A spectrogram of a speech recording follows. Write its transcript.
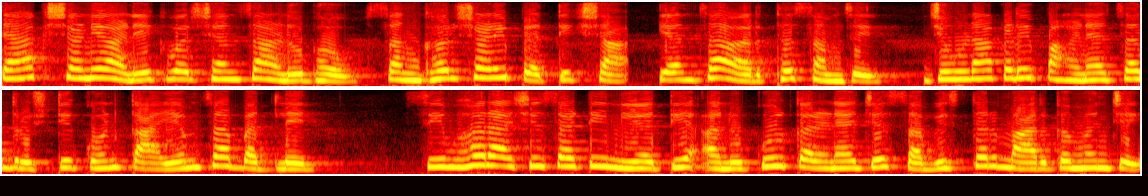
त्या क्षणी अनेक वर्षांचा अनुभव संघर्ष आणि प्रतीक्षा यांचा अर्थ समजेल. जीवनाकडे पाहण्याचा दृष्टिकोन कायमचा बदलेल. सिंह राशीसाठी नियती अनुकूल करण्याचे सविस्तर मार्ग म्हणजे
